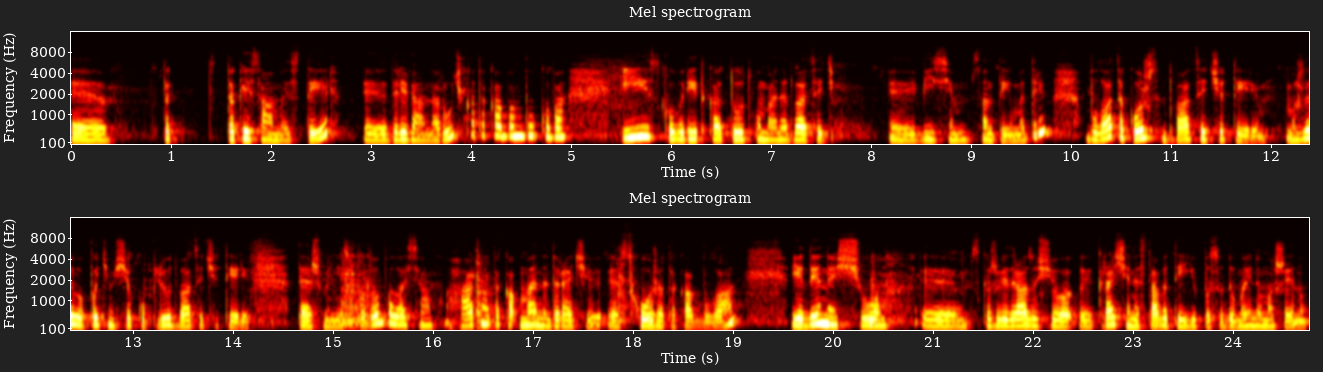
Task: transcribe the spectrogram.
Е, так, такий самий стиль, е, дерев'яна ручка така бамбукова. І сковорідка тут у мене 20 е, 8 см, була також 24 Можливо, потім ще куплю 24 Теж мені сподобалася. Гарна така. У мене, до речі, е, схожа така була. Єдине, що е, скажу відразу, що е, краще не ставити її в посудомийну машину.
